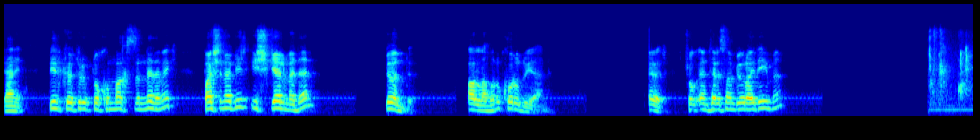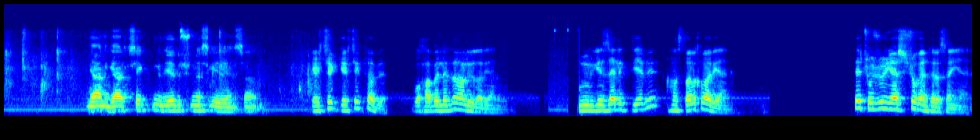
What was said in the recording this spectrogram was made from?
Yani bir kötülük dokunmaksızın ne demek? Başına bir iş gelmeden döndü. Allah onu korudu yani. Evet. Çok enteresan bir olay değil mi? Yani gerçek mi diye düşünmesi geliyor insan. Gerçek gerçek tabii. Bu haberlerden alıyorlar yani. Buyur gezellik diye bir hastalık var yani. Ve çocuğun yaşı çok enteresan yani.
